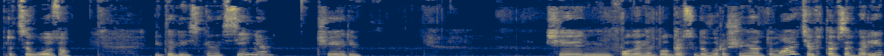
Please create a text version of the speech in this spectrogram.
преціозо, італійське насіння, чері. Ще ніколи не було досвіду вирощення томатів, та взагалі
